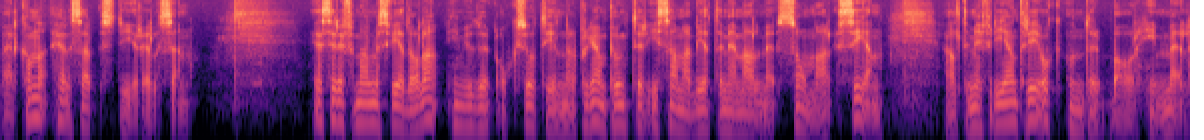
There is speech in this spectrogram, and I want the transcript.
Välkomna hälsar styrelsen. SRF Malmö Svedala inbjuder också till några programpunkter i samarbete med Malmö Sommarscen. Alltid med fri entré och under bar himmel.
